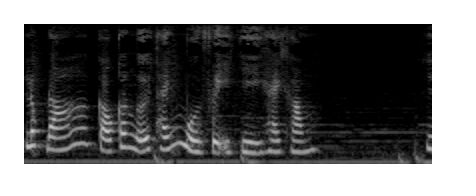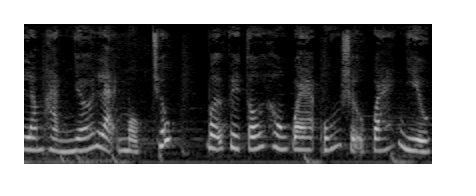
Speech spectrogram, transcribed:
Lúc đó, cậu có ngửi thấy mùi vị gì hay không? Lâm Hành nhớ lại một chút, bởi vì tối hôm qua uống rượu quá nhiều,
